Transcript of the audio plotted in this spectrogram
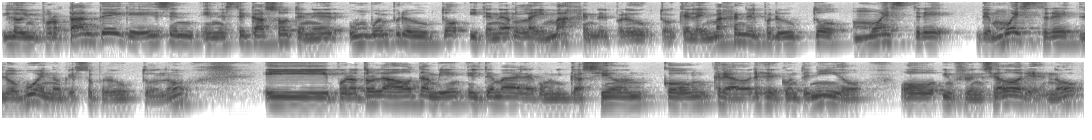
lo importante que es en, en, este caso tener un buen producto y tener la imagen del producto, que la imagen del producto muestre, demuestre lo bueno que es tu producto, ¿no? Y por otro lado también el tema de la comunicación con creadores de contenido o influenciadores, ¿no?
